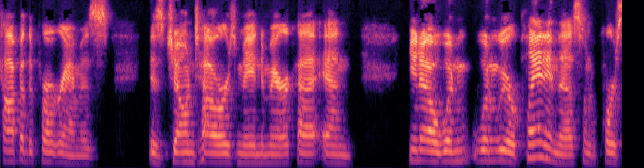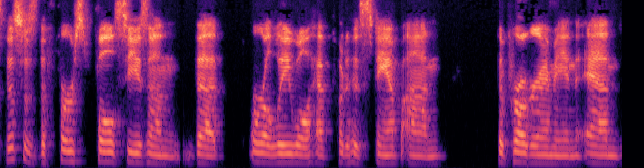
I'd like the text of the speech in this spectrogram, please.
top of the program is is Joan Towers Made in America. And you know, when when we were planning this, and of course, this is the first full season that Earl Lee will have put his stamp on the programming, and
